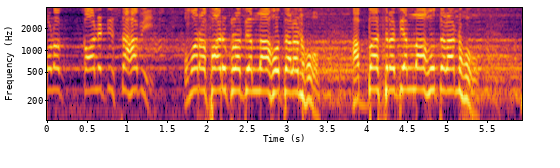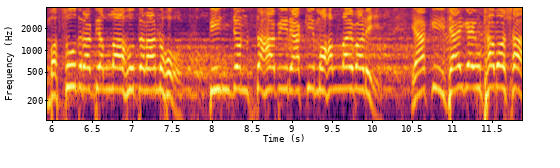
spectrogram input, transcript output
বড় কোয়ালিটি সাহাবি, উমর, ফারুক রাদি আল্লাহ তালানহ আব্বাস রাদি আল্লাহ তালানহ মাসুদ রাদি আল্লাহ তালানহ তিনজন সাহাবির একই মহল্লায় বাড়ি, একই জায়গায় উঠা বসা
